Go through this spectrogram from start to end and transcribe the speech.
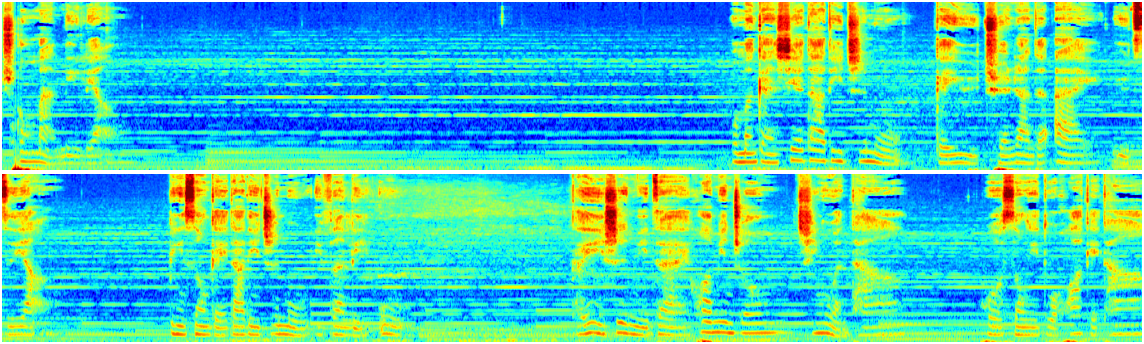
充满力量。我们感谢大地之母。给予全然的爱与滋养，并送给大地之母一份礼物，可以是你在画面中亲吻她，或送一朵花给她，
